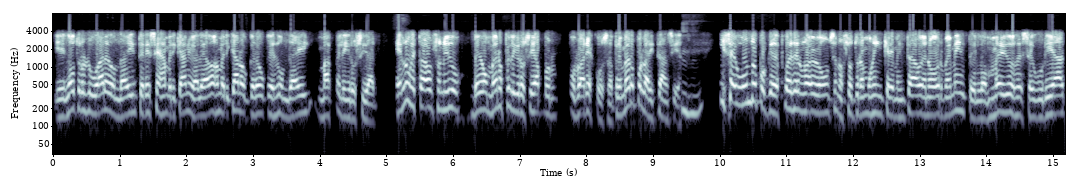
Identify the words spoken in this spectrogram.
y en otros lugares donde hay intereses americanos y aliados americanos, creo que es donde hay más peligrosidad. En los Estados Unidos veo menos peligrosidad por, varias cosas. Primero, por la distancia. Y segundo, porque después del 9-11 nosotros hemos incrementado enormemente los medios de seguridad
